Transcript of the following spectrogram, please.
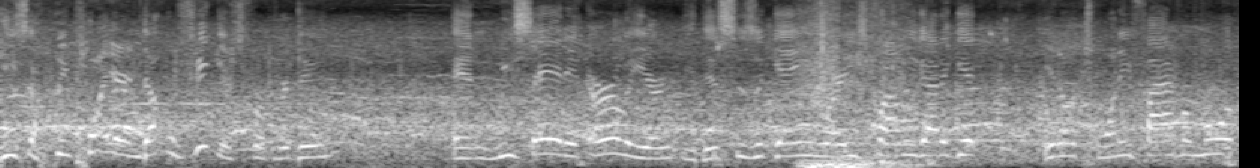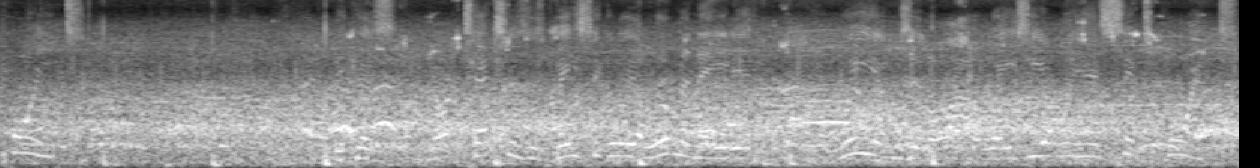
he's the only player in double figures for Purdue. And we said it earlier, this is a game where he's probably got to get, you know, 25 or more points. Because North Texas has basically eliminated Williams in a lot of ways. He only has six points.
